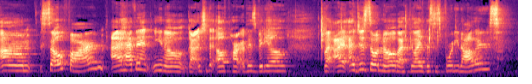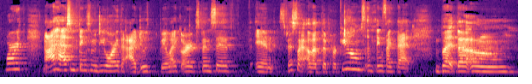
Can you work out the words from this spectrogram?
Um, so far, I haven't, you know, gotten to the e.l.f. part of this video, but I, I just don't know if I feel like this is $40 worth. Now I have some things from Dior that I do feel like are expensive and especially I love the perfumes and things like that. But the um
